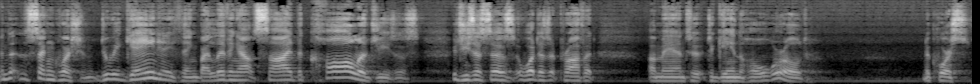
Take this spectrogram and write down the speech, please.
And the second question, do we gain anything by living outside the call of Jesus? Jesus says, what does it profit a man to, to gain the whole world? And of course,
